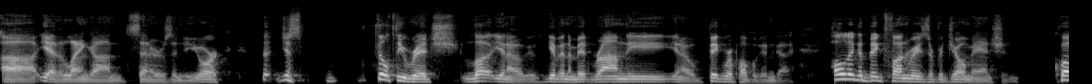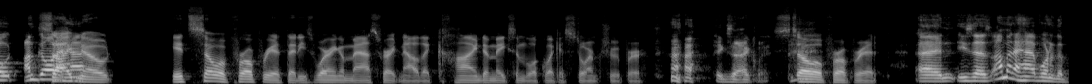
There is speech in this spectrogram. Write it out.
Uh, yeah, the Langone Centers in New York. But just filthy rich, you know, given a Mitt Romney, you know, big Republican guy holding a big fundraiser for Joe Manchin. Quote, I'm going Side have- note, it's so appropriate that he's wearing a mask right now that kind of makes him look like a stormtrooper. exactly. So appropriate. And he says, I'm going to have one of the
